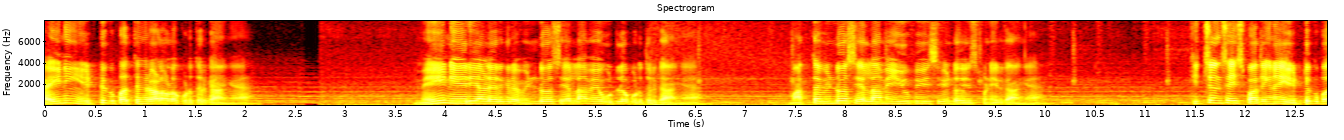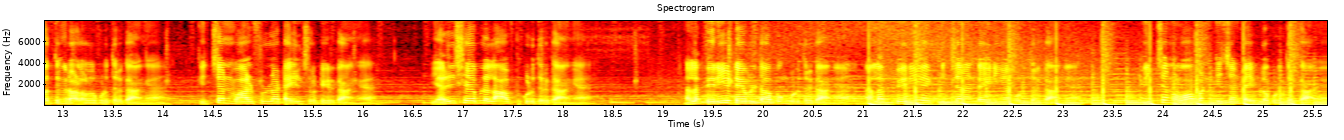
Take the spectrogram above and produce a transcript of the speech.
டைனிங் எட்டுக்கு பத்துங்கிற அளவில் கொடுத்துருக்காங்க. மெயின் ஏரியாவில் இருக்கிற விண்டோஸ் எல்லாமே உட்டில் கொடுத்துருக்காங்க. மற்ற விண்டோஸ் எல்லாமே யூபிவிசி விண்டோ யூஸ் பண்ணியிருக்காங்க. கிச்சன் சைஸ் பார்த்தீங்கன்னா எட்டுக்கு பத்துங்கிற அளவில் கொடுத்துருக்காங்க. கிச்சன் வால் ஃபுல்லாக டைல்ஸ் ஒட்டியிருக்காங்க. எல் ஷேப்பில் லாஃப்ட் கொடுத்துருக்காங்க. நல்ல பெரிய டேபிள் டாப்பும் கொடுத்துருக்காங்க. நல்ல பெரிய கிச்சன் அண்ட் டைனிங்காக கொடுத்துருக்காங்க. கிச்சன் ஓப்பன் கிச்சன் டைப்பில் கொடுத்துருக்காங்க.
